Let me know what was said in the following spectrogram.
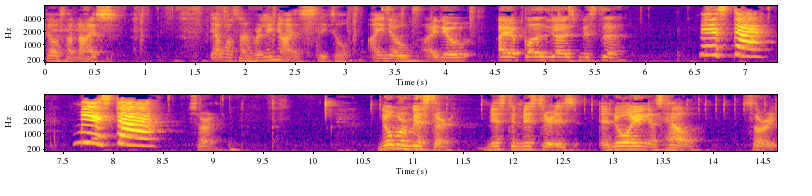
That was not nice. That was not really nice, little. I know, I know. I apologize, mister. Mister! Mister! Sorry. No more mister. Mister, mister is annoying as hell. Sorry.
